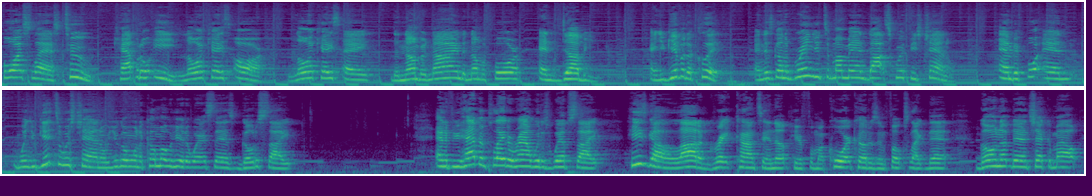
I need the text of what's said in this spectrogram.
forward slash two capital E, lowercase r, lowercase a, the number nine, the number four, and W. And you give it a click. And it's gonna bring you to my man Doc Squiffy's channel. And before and when you get to his channel, you're gonna wanna come over here to where it says go to site. And if you haven't played around with his website, he's got a lot of great content up here for my cord cutters and folks like that. Go on up there and check him out.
